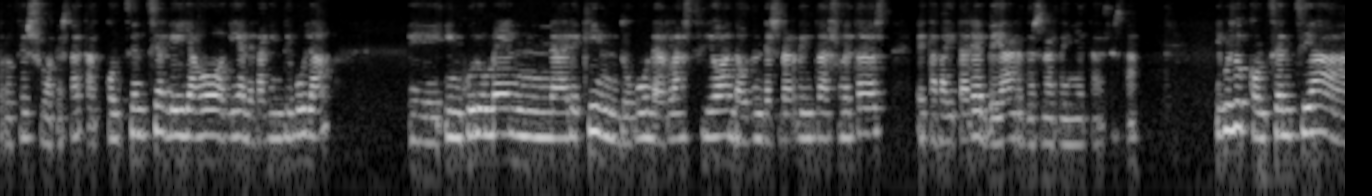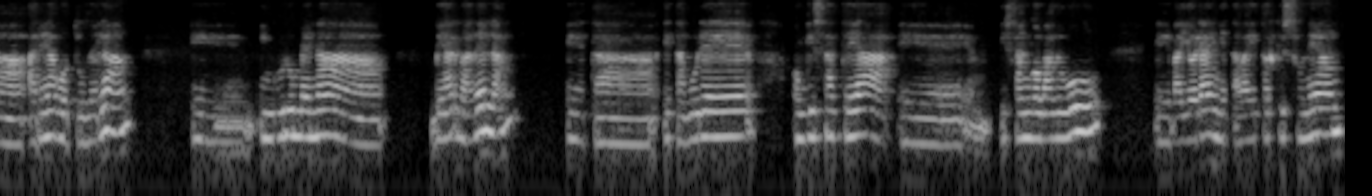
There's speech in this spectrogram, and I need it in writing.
prozesuak, ez da? Kontzentzia gehiago agian eragin digula, e, ingurumenarekin dugun erlazioan dauden desberdintasunetaz eta baita ere behar desberdinetaz, ez da. Ikus dut kontzentzia areagotu dela, e, ingurumena behar badela, eta, eta gure ongizatea e, izango badugu, e, bai orain eta bai torkizunean,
